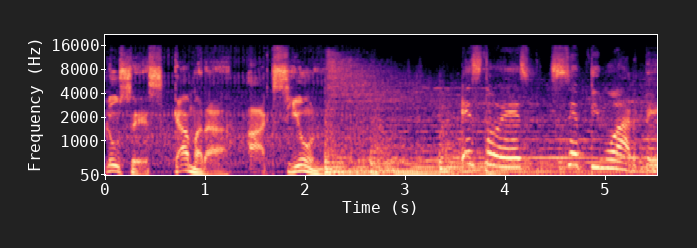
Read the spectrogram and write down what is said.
Luces, cámara, acción. Esto es séptimo arte.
